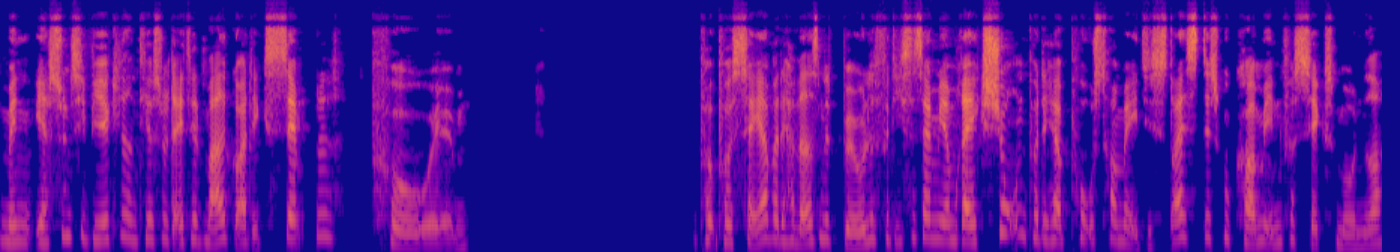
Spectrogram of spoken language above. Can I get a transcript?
men jeg synes i virkeligheden, de her soldater er et meget godt eksempel på, øh, på, på sager, hvor det har været sådan lidt bøvlet, fordi så sagde vi om reaktionen på det her posttraumatisk stress, det skulle komme inden for 6 måneder.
